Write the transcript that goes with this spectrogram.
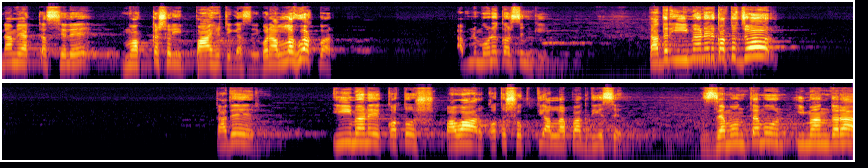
নামে একটা ছেলে মক্কা শরীফ পা হেঁটে গেছে। বলে আল্লাহু আকবর। আপনি মনে করছেন কি? তাদের ইমানের কত জোর? তাদের ইমানে কত পাওয়ার, কত শক্তি আল্লাহ পাক দিয়েছেন? যেমন তেমন ইমান দ্বারা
